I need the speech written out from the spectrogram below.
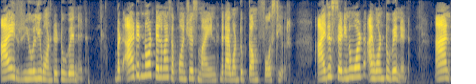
I really wanted to win it. But I did not tell my subconscious mind that I want to come first here. I just said, you know what, I want to win it. And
